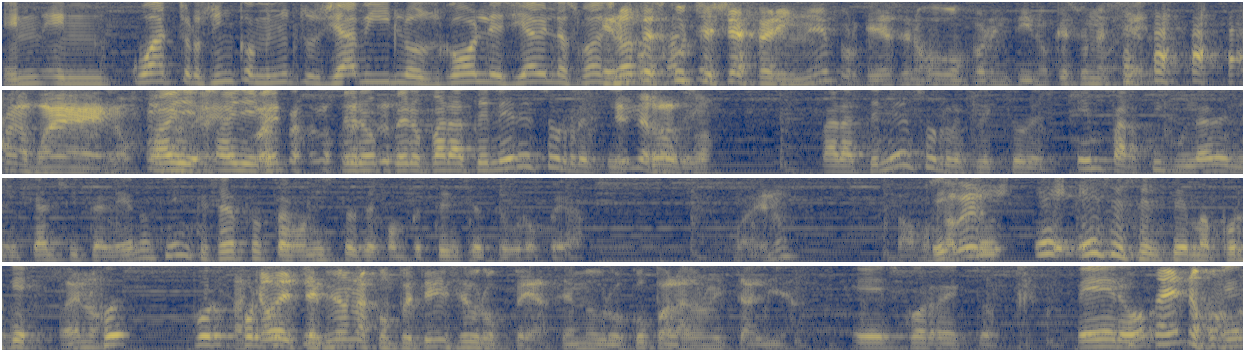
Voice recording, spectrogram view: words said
en, en cuatro o cinco minutos ya vi los goles, ya vi las jugadas. Que no te escuche Shefferin, ¿eh? porque ya se enojó con Florentino, que es una serie. Ah, bueno. Oye, oye, pero, pero para tener esos reflectores, para tener esos reflectores, en particular en el calcio italiano, tienen que ser protagonistas de competencias europeas. Bueno, vamos a ver. Eh, eh, ese es el tema, porque bueno. Acaba de terminar una competencia europea, se llama Eurocopa, la ganó Italia. Es correcto. Pero. Bueno. Eh,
